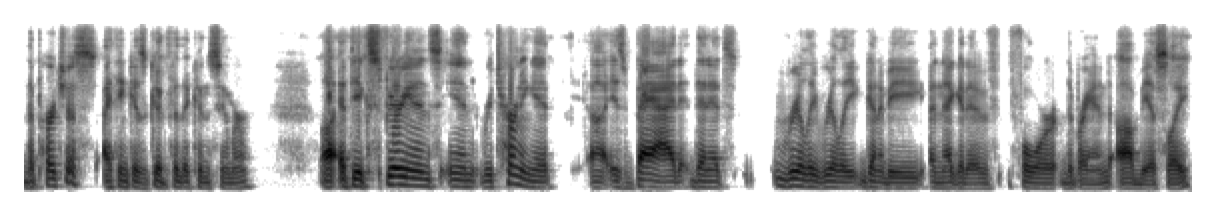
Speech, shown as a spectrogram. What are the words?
the purchase, I think is good for the consumer. Uh, if the experience in returning it uh, is bad, then it's really, really going to be a negative for the brand, obviously.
